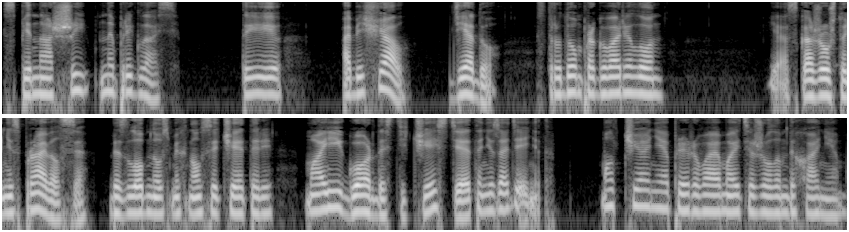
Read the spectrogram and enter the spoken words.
Спина Ши напряглась. «Ты обещал деду», — с трудом проговорил он. «Я скажу, что не справился», — беззлобно усмехнулся Четери. «Мои гордости, чести это не заденет. Молчание, прерываемое тяжелым дыханием.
